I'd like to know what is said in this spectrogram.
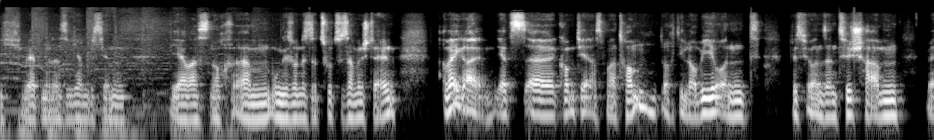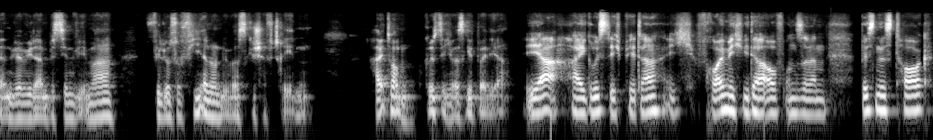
Ich werde mir da sicher ein bisschen eher was noch ähm, Ungesundes dazu zusammenstellen. Aber egal, jetzt äh, kommt hier erstmal Tom durch die Lobby und bis wir unseren Tisch haben, werden wir wieder ein bisschen wie immer philosophieren und über das Geschäft reden. Hi Tom, grüß dich, was geht bei dir? Ja, hi, grüß dich Peter. Ich freue mich wieder auf unseren Business Talk.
